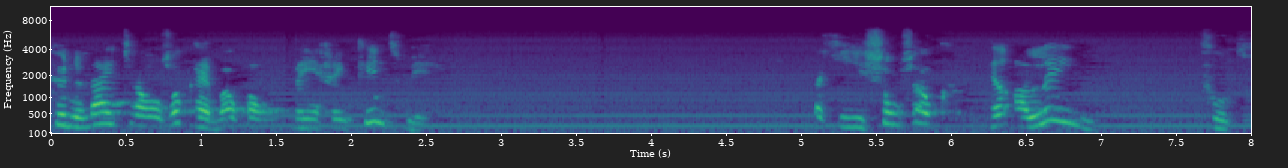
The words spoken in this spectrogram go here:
kunnen wij trouwens ook hebben, ook al ben je geen kind meer. Dat je je soms ook heel alleen voelt.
